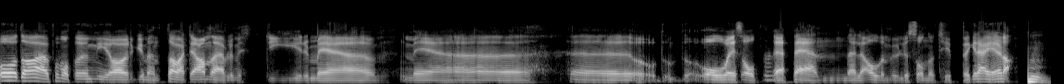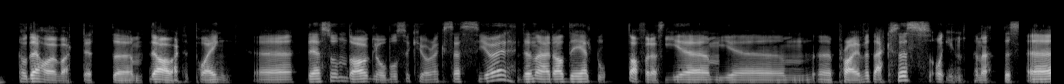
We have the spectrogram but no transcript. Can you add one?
Og da er på en måte mye av argumentet vært ja, men det er vel mye styr med, med eh, Always Open VPN eller alle mulige sånne type greier. da. Mm. Og det har jo vært et, eh, det har vært et poeng. Eh, Det som da Global Secure Access gjør, den er da delt opp da forresten i, eh, i uh, private access og internett. Uh,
